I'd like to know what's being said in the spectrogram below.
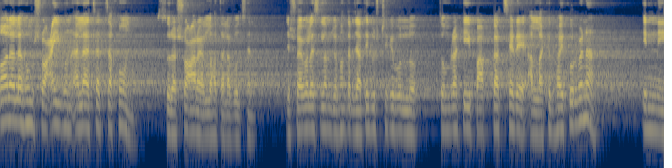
কল আলহম সোয়াইবুন আল্লাহ চাচ্চাকুন সুরা সোয়ার আল্লাহ তালা বলছেন যে সোয়েব আলাইসাল্লাম যখন তার জাতিগোষ্ঠীকে বলল, তোমরা কি পাপ কাজ ছেড়ে আল্লাহকে ভয় করবে না? ইন্নি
